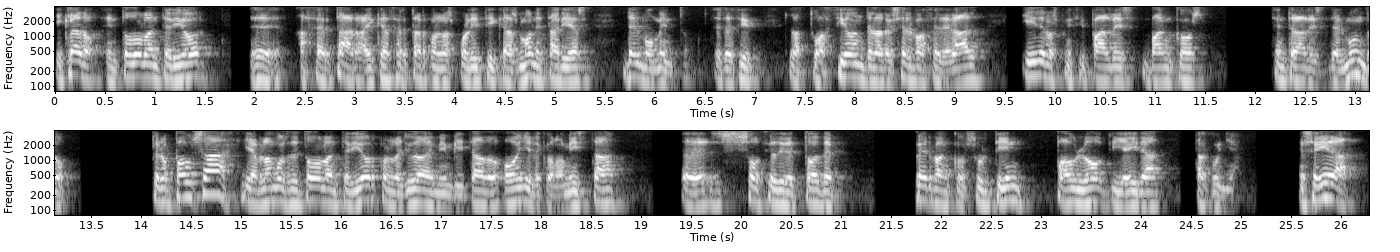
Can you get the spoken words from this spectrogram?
Y claro, en todo lo anterior, eh, acertar, hay que acertar con las políticas monetarias del momento, es decir, la actuación de la Reserva Federal y de los principales bancos centrales del mundo. Pero pausa y hablamos de todo lo anterior con la ayuda de mi invitado hoy, el economista, eh, socio director de Perban Consulting, Paulo Vieira Tacuña. Enseguida,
